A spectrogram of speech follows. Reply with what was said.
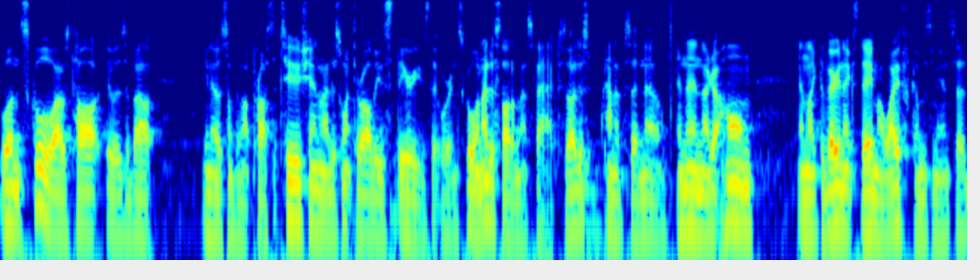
"Well, in school, I was taught it was about." You know, something about prostitution. And I just went through all these theories that were in school, and I just thought them as fact. So I just kind of said no. And then I got home, and like the very next day, my wife comes to me and said,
